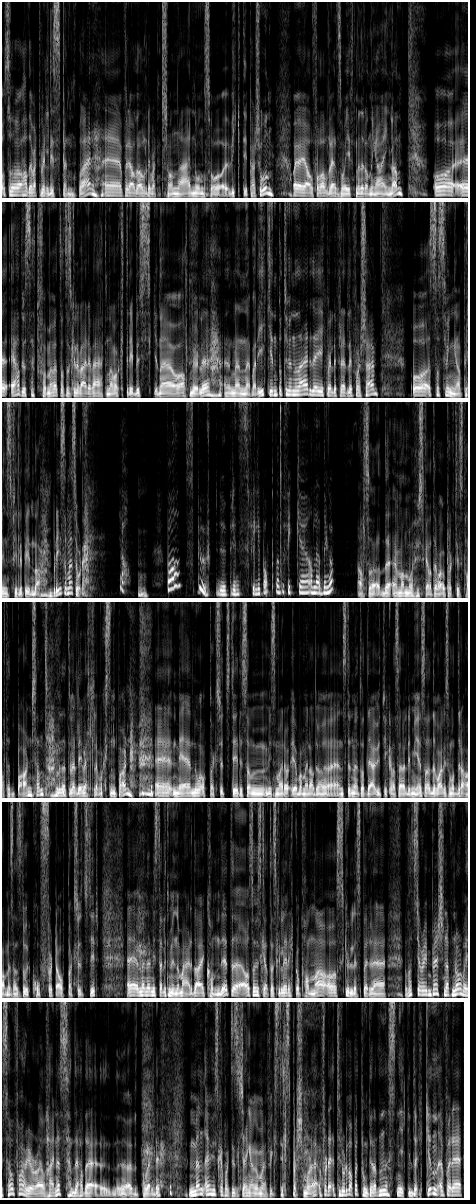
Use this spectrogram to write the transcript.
Og så hadde jeg vært veldig spent på det her, eh, for jeg hadde aldri vært så nær noen så viktig person. Og jeg er iallfall aldri en som var gift med dronninga av England. Og eh, jeg hadde jo sett for meg vet, at det skulle være væpna vakter i buskene og alt mulig, men jeg bare gikk inn på tunet der, det gikk veldig fredelig for seg. Og så svinga prins Philip inn da. Bli som ei sole. Ja. Hva spurte du prins Philip om da du fikk eh, anledninga? Altså, det, Man må huske at det var jo praktisk talt et barn, sant? men et veldig veslevoksent barn. Eh, med noe opptaksutstyr som vi som har jobba med radio en stund, vet at det har utvikla seg veldig mye. Så det var liksom å dra med seg en stor koffert av opptaksutstyr. Eh, men jeg mista litt munn og mæle da jeg kom dit. Og så husker jeg at jeg skulle rekke opp hånda og skulle spørre What's your impression of Norway so far, Your Royal Highness? Det hadde jeg øvd på veldig. Men jeg husker faktisk ikke engang om jeg fikk stilt spørsmålet. For det, jeg tror det var på et punkt der at det nesten gikk i dørken. for jeg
